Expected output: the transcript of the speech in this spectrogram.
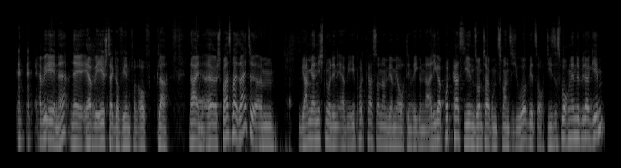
RWE, ne? Ne, RWE steigt auf jeden Fall auf, klar. Nein, äh, Spaß beiseite. Ähm, wir haben ja nicht nur den RWE-Podcast, sondern wir haben ja auch den Regionalliga-Podcast. Jeden Sonntag um 20 Uhr wird es auch dieses Wochenende wieder geben.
